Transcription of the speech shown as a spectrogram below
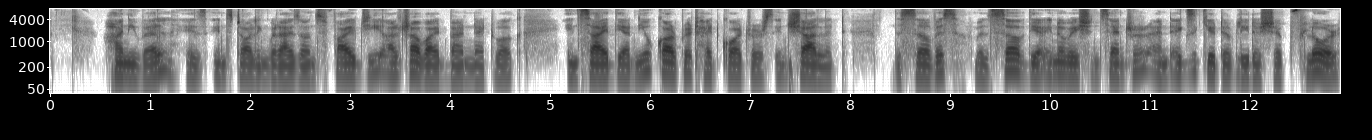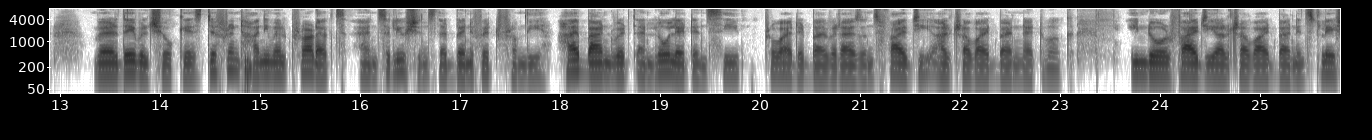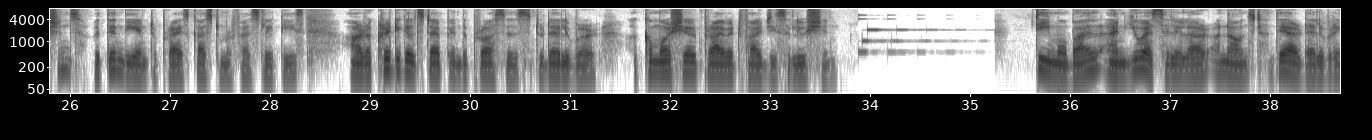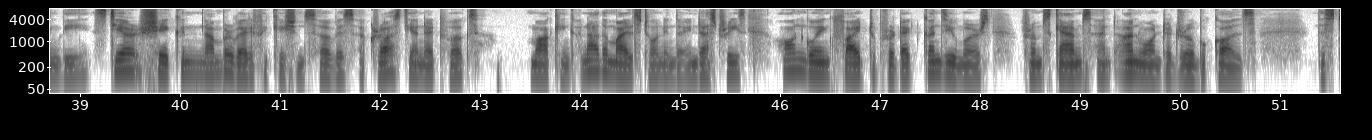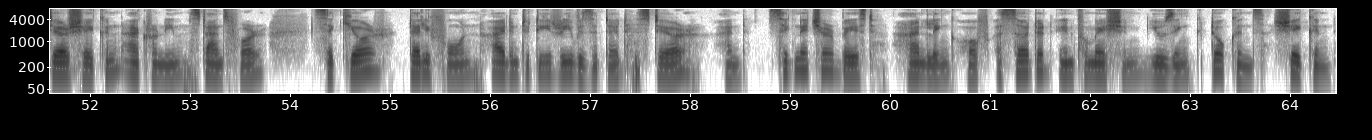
Honeywell is installing Verizon's 5G ultra wideband network inside their new corporate headquarters in Charlotte. The service will serve their innovation center and executive leadership floor, where they will showcase different Honeywell products and solutions that benefit from the high bandwidth and low latency provided by Verizon's 5G ultra wideband network. Indoor 5G ultra wideband installations within the enterprise customer facilities are a critical step in the process to deliver a commercial private 5G solution. T-Mobile and US Cellular announced they are delivering the STIR/SHAKEN number verification service across their networks, marking another milestone in the industry's ongoing fight to protect consumers from scams and unwanted robocalls. The STIR/SHAKEN acronym stands for Secure Telephone Identity Revisited STIR and Signature Based Handling of Asserted Information Using Tokens Shaken.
